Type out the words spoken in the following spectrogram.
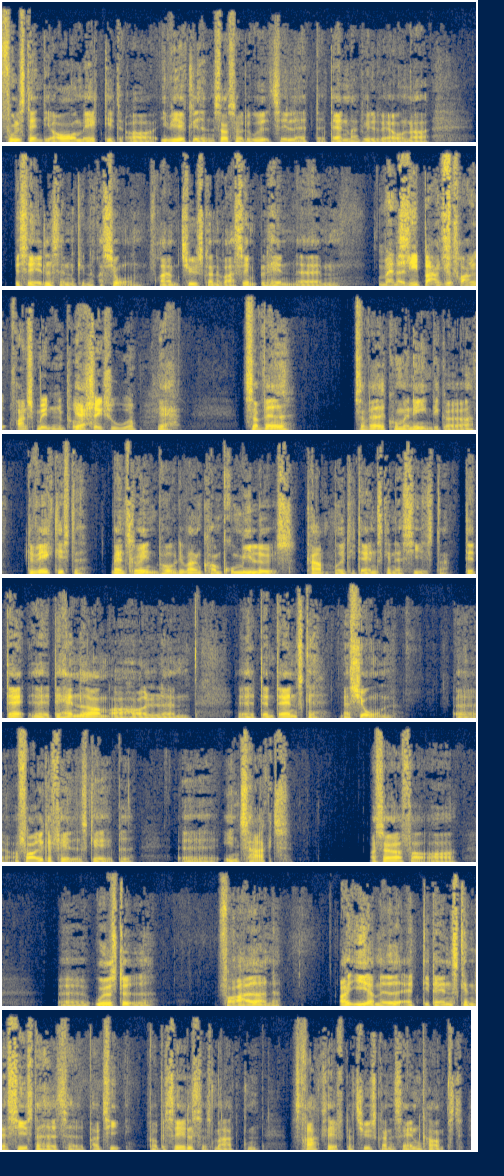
fuldstændig overmægtigt, og i virkeligheden så så det ud til, at Danmark ville være under besættelse en generation frem. Tyskerne var simpelthen... Øh, Man har lige banket fran- franskmændene på ja, seks uger. Ja. Så hvad, så hvad kunne man egentlig gøre? Det vigtigste, man slog ind på, det var en kompromilløs kamp mod de danske nazister. Det, da, øh, det handlede om at holde øh, øh, den danske nation øh, og folkefællesskabet øh, intakt, og sørge for at øh, udstøde forræderne. Og i og med, at de danske nazister havde taget parti for besættelsesmagten straks efter tyskernes ankomst,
